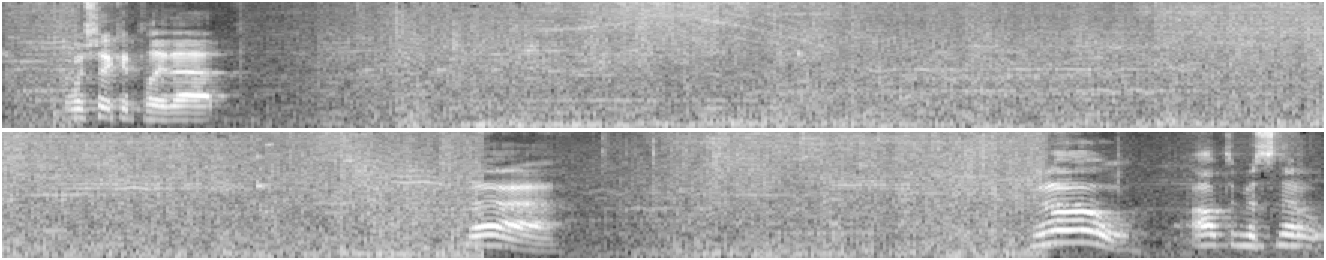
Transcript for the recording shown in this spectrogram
I wish I could play that. No! Optimus, no!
